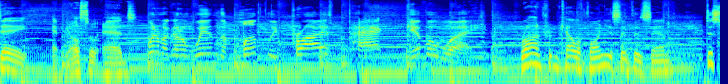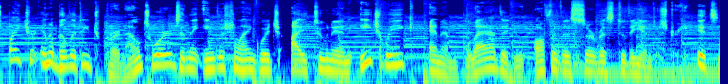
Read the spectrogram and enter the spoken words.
day. And he also adds, When am I going to win the monthly prize pack giveaway? Ron from California sent this in. Despite your inability to pronounce words in the English language, I tune in each week and am glad that you offer this service to the industry. It's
